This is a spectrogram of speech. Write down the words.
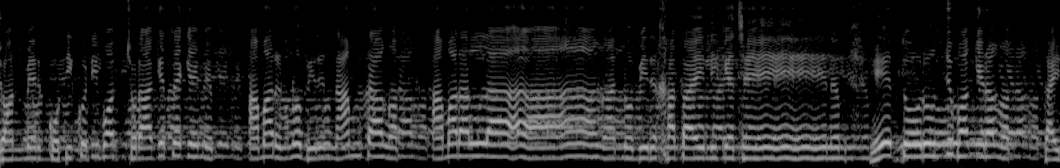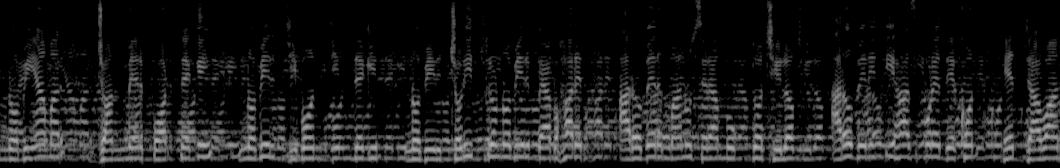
জন্মের কোটি কোটি বছর আগে থেকে আমার নবীর নামটা আমার আল্লাহ নবীর খাতায় লিখেছেন। হে তরুণ যুবকেরা, তাই নবী আমার জন্মের পর থেকেই নবীর জীবন, জিন্দেগি, নবীর চরিত্র, নবীর ব্যবহারে আরবের মানুষেরা মুগ্ধ ছিল। আরবের ইতিহাস পড়ে দেখুন। হে জওয়ান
